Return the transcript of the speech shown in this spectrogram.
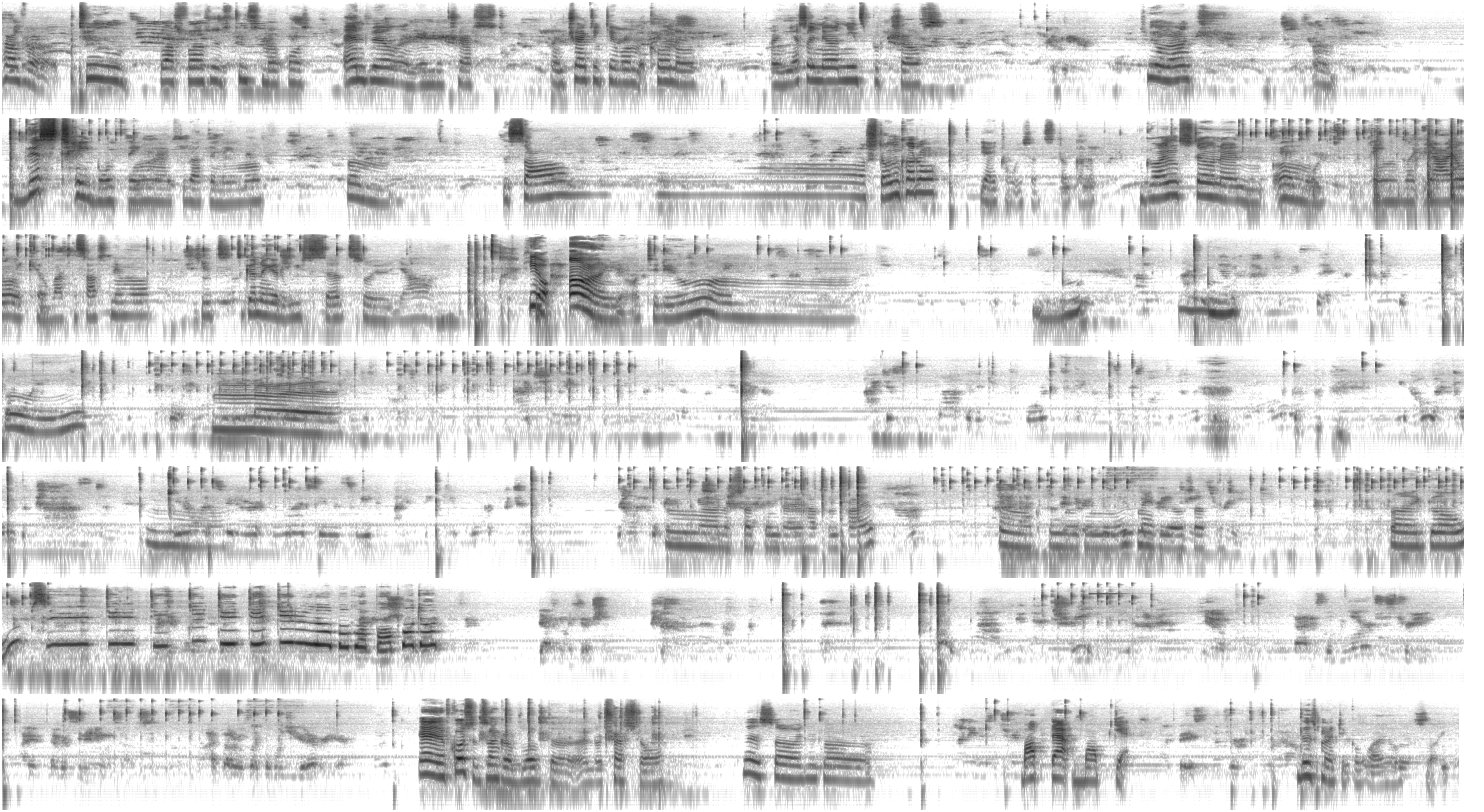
have uh, two blast furnaces, two smokers, anvil, and ender chest. An enchanting table in the corner. And yes, I know it needs bookshelves. Too much. Um, this table thing, I forgot the name of. Um, the saw. Stone Cuddle? Yeah, I totally said Stone Cuddle. Grindstone and almost things like yeah, I don't really care about the sauce anymore. So it's gonna get reset, so yeah. Here, I know what to do. Um boop. Boy. Mm, Yeah, let's set the entire house on fire. Including the roof. Maybe I'll set the I go whoopsie. And of course it's not gonna blow up the, uh, the chest all. Yeah, so just gonna bop that, bop that. This might take a while, it's like.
